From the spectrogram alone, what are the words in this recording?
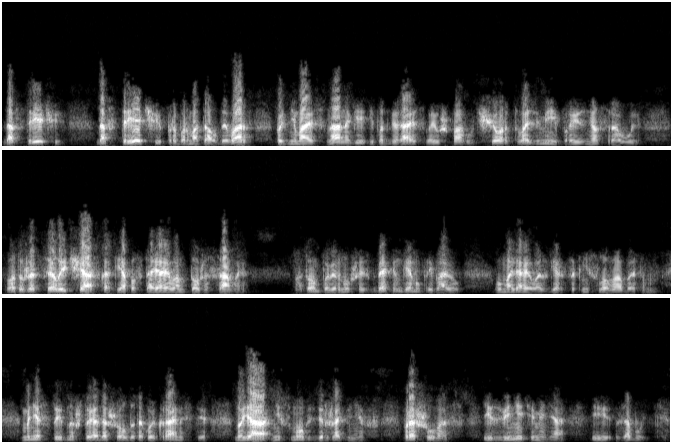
«До встречи! До встречи!» — пробормотал Девард, поднимаясь на ноги и подбирая свою шпагу. «Черт возьми!» — произнес Рауль. Вот уже целый час, как я повторяю вам то же самое». Потом, повернувшись к Бекингему, прибавил. «Умоляю вас, герцог, ни слова об этом. Мне стыдно, что я дошел до такой крайности, но я не смог сдержать гнев. Прошу вас, извините меня и забудьте».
